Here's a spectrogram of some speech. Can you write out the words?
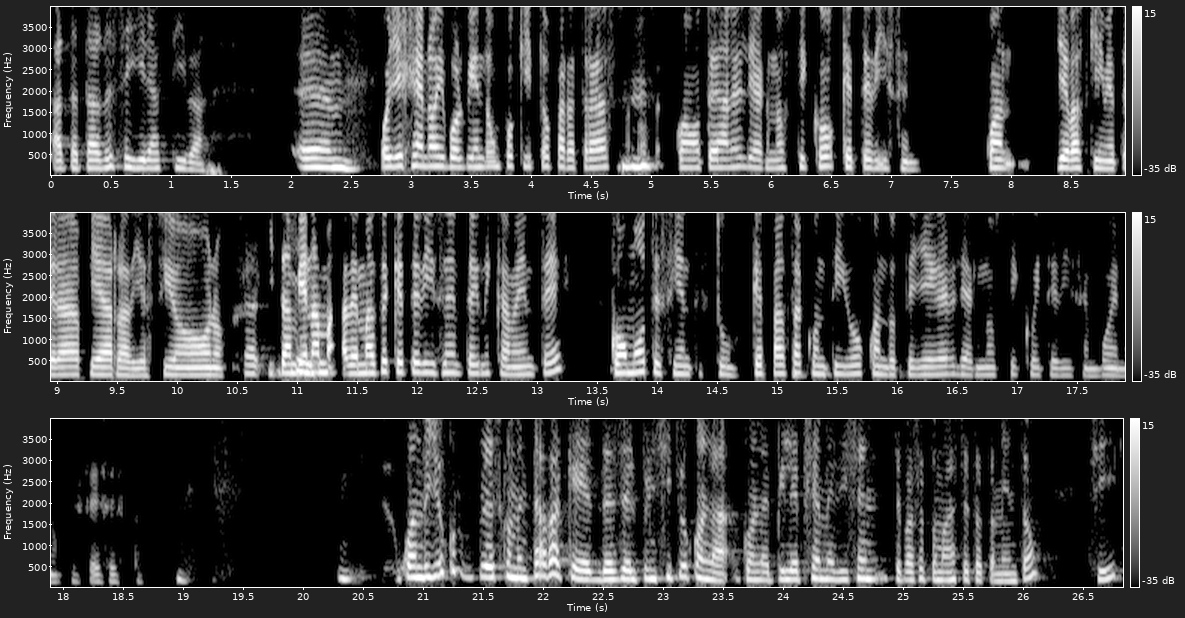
a tratar de seguir activa. Em, Oye, Geno, y volviendo un poquito para atrás, cuando te dan el diagnóstico, ¿qué te dicen? Cuando llevas quimioterapia, radiación, y también además de qué te dicen técnicamente, ¿cómo te sientes tú? ¿Qué pasa contigo cuando te llega el diagnóstico y te dicen, bueno, pues es esto? Cuando yo les comentaba que desde el principio con la, con la epilepsia me dicen, te vas a tomar este tratamiento, ¿sí?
